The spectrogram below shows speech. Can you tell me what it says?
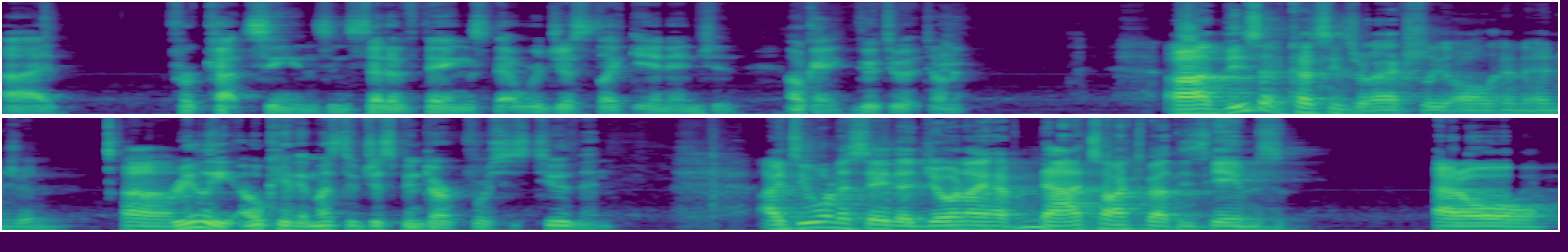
uh, for cutscenes instead of things that were just like in engine. Okay, go to it, Tony. Uh, these uh, cutscenes are actually all in engine. Um, Really? Okay, that must have just been Dark Forces 2 then. I do want to say that Joe and I have not talked about these games at all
